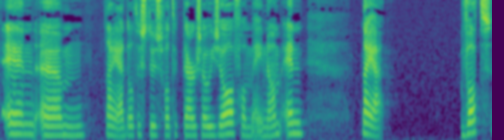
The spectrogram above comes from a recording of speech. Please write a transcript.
En um, nou ja, dat is dus wat ik daar sowieso al van meenam. En nou ja, wat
